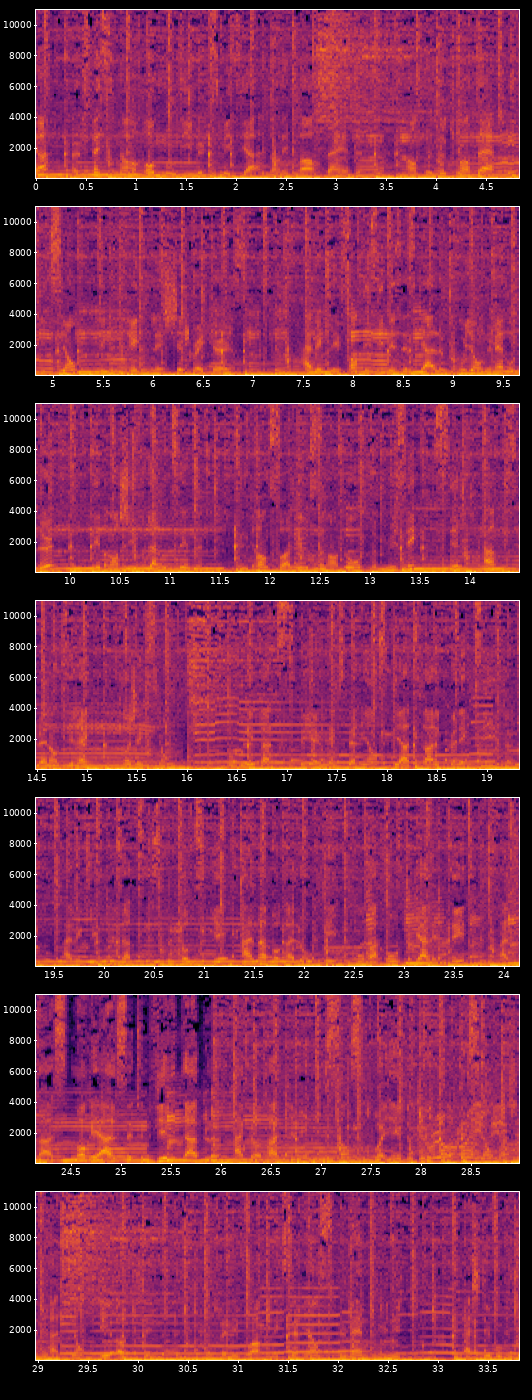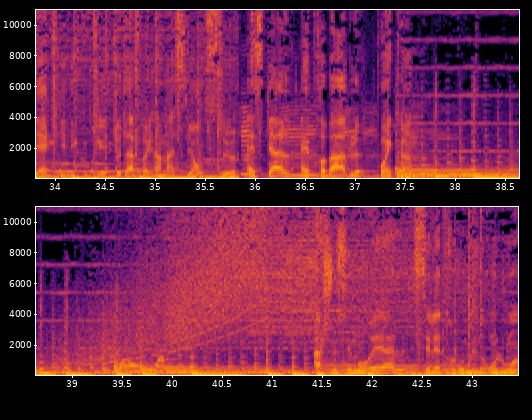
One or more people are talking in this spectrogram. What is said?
Un fascinant road movie multimédia dans les ports d'Inde. Entre documentaire et fiction, découvrez les Shipbreakers. Avec les fantaisies des escales brouillon numéro 2, débranchez-vous de la routine. Une grande soirée où se rencontrent musique, cirque, art visuel en direct, projection. Voulez participer à une expérience théâtrale collective avec les deux artistes portugais Anna Borallo et Provajo Galente? Atlas Montréal, c'est une véritable agora qui réunit 100 citoyens de toutes professions, générations et origines. Venez voir une expérience humaine unique. Achetez vos billets et découvrez toute la programmation sur escaleimprobable.com. HEC Montréal, ces lettres vous mèneront loin.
